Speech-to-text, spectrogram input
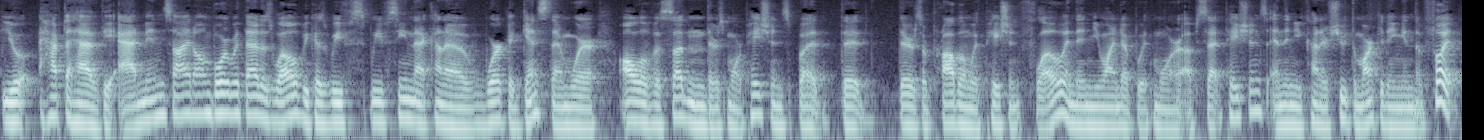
you have to have the admin side on board with that as well because we've we've seen that kind of work against them where all of a sudden there's more patients but the there's a problem with patient flow and then you wind up with more upset patients and then you kind of shoot the marketing in the foot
